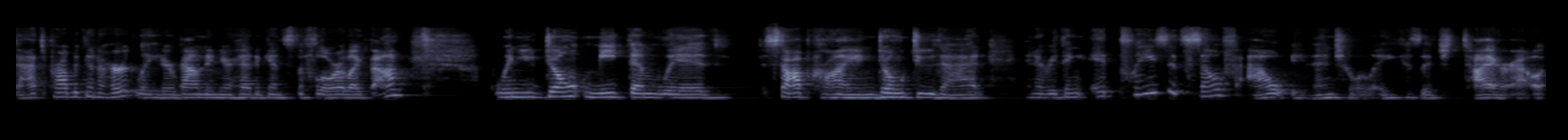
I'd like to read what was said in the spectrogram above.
that's probably going to hurt later, pounding your head against the floor like that. When you don't meet them with, stop crying, don't do that, and everything, it plays itself out eventually because it's tire out.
